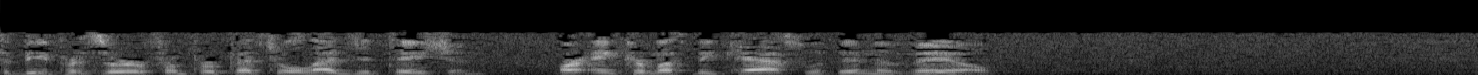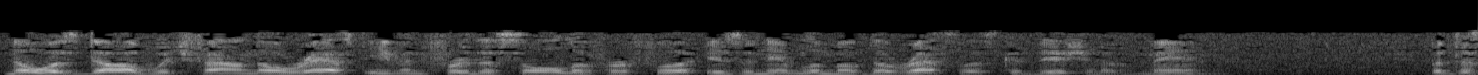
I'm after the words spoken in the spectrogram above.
To be preserved from perpetual agitation, our anchor must be cast within the veil. Noah's dove, which found no rest even for the sole of her foot, is an emblem of the restless condition of men. But the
